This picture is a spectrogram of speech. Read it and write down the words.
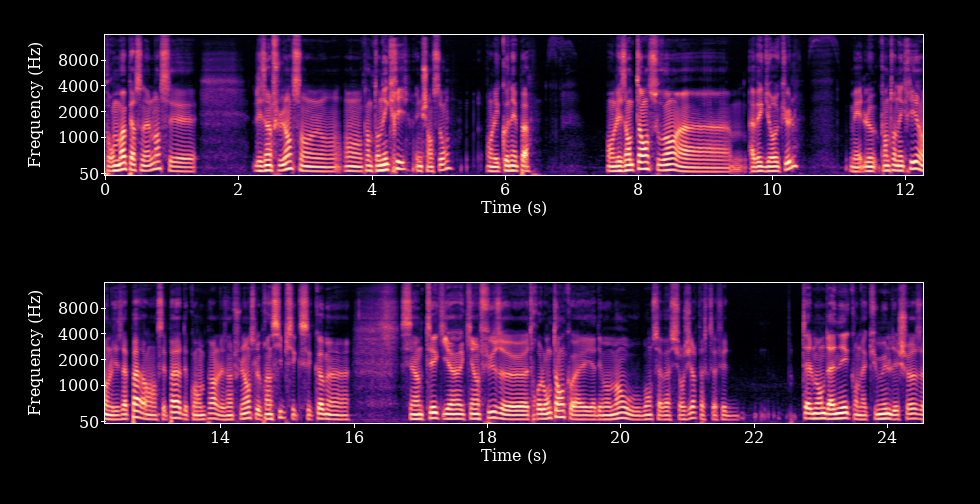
pour moi, personnellement, c'est les influences. quand on écrit une chanson, on les connaît pas. On les entend souvent euh, avec du recul, mais quand on écrit, on les a pas, on sait pas de quoi on parle. Les influences, le principe, c'est que c'est comme euh, c'est un thé qui, qui infuse euh, trop longtemps, quoi. Il y a des moments où bon, ça va surgir parce que ça fait tellement d'années qu'on accumule des choses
